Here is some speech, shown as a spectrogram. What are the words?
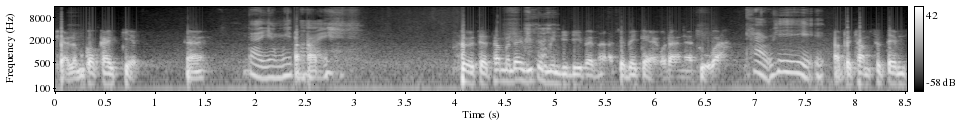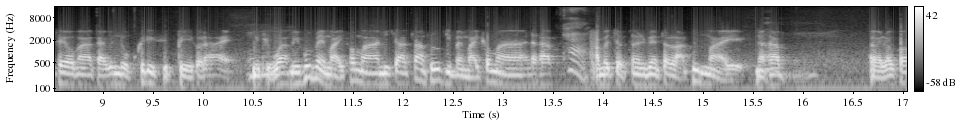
แก่แล้วมันก็ใกล้เจ็บนะ แต่ยังไม่ครัตาบยเออแต่ถ้ามันได้วิตามินดีๆไปมันอาจจะไม่แก่ก็ได้นะถูกป่ะค่ะพี่อะไปทำสเต็มเซลล์มากลายเป็นหนุ่มขึ้นอีกสิบปีก็ได้อืมมีถือว่ามีหุ้นใหม่ๆเข้ามา มีการสร้างธุรกิจใหม่ๆเข้ามานะครับค่ะทำมาจดทะเบียนตลาดหุ้นใหม่นะครับเออแล้วก็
